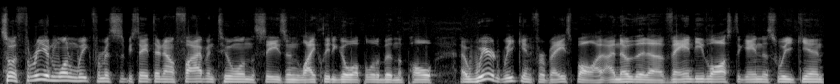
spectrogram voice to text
so a three and one week for Mississippi State. They're now five and two on the season, likely to go up a little bit in the poll. A weird weekend for baseball. I, I know that uh, Vandy lost the game this weekend.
